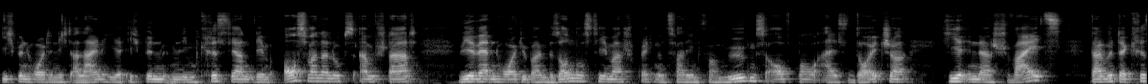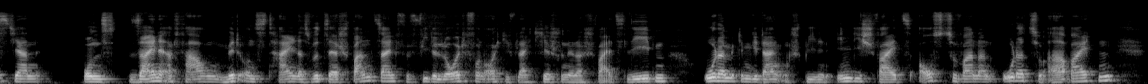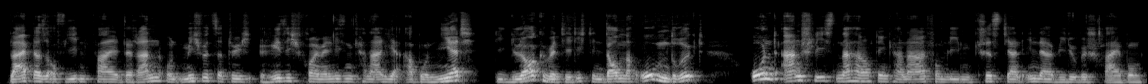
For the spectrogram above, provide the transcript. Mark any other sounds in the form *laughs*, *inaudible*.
Ich bin heute nicht alleine hier. Ich bin mit dem lieben Christian, dem Auswanderlux, am Start. Wir werden heute über ein besonderes Thema sprechen, und zwar den Vermögensaufbau als Deutscher hier in der Schweiz. Da wird der Christian uns seine Erfahrungen mit uns teilen. Das wird sehr spannend sein für viele Leute von euch, die vielleicht hier schon in der Schweiz leben oder mit dem Gedanken spielen, in die Schweiz auszuwandern oder zu arbeiten. Bleibt also auf jeden Fall dran und mich würde es natürlich riesig freuen, wenn ihr diesen Kanal hier abonniert, die Glocke betätigt, den Daumen nach oben drückt und anschließend nachher noch den Kanal vom lieben Christian in der Videobeschreibung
